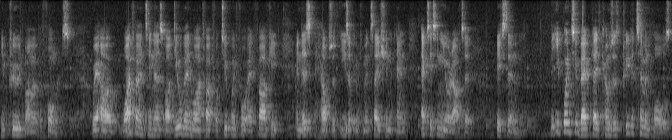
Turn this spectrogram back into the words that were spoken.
improved MIMO performance where our Wi-Fi antennas are dual band Wi-Fi for 2.4 and 5 gig and this helps with ease of implementation and accessing your router externally. The E.2 backplate comes with predetermined holes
